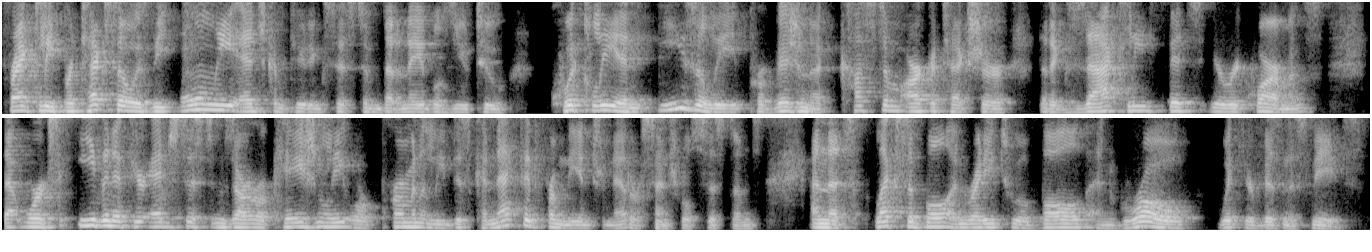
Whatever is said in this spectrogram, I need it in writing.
Frankly, Pratexo is the only edge computing system that enables you to quickly and easily provision a custom architecture that exactly fits your requirements that works even if your edge systems are occasionally or permanently disconnected from the internet or central systems, and that's flexible and ready to evolve and grow with your business needs.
